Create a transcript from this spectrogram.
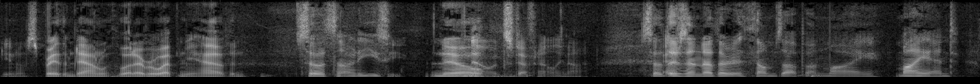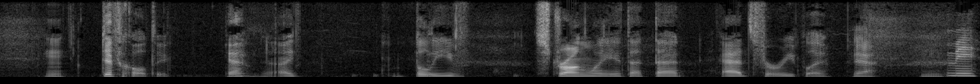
you know spray them down with whatever weapon you have. And So it's not easy. no, no, it's definitely not. So there's another thumbs up on my my end. Hmm. Difficulty. Yeah. I believe strongly that that adds for replay. Yeah. Me.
